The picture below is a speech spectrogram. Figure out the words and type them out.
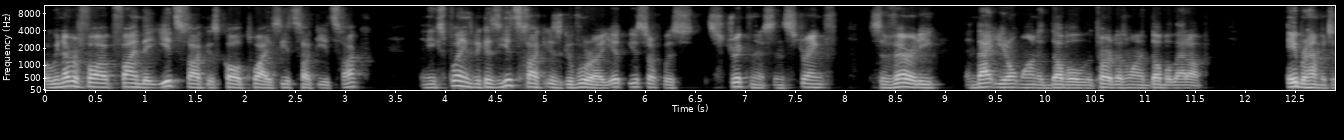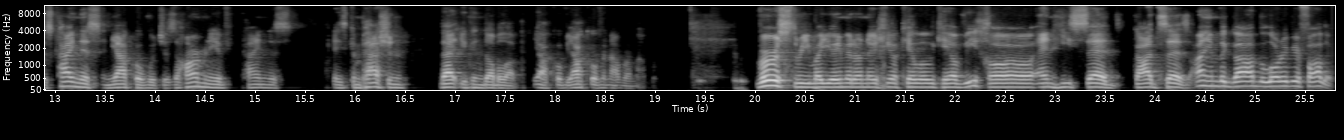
But we never find that Yitzchak is called twice, Yitzchak, Yitzchak. And he explains because Yitzchak is Gevura. Yitzchak was strictness and strength, severity, and that you don't want to double. The Torah doesn't want to double that up. Abraham, which is kindness, and Yaakov, which is the harmony of kindness, is compassion, that you can double up. Yaakov, Yaakov, and Abraham. Verse 3 And he said, God says, I am the God, the Lord of your father.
